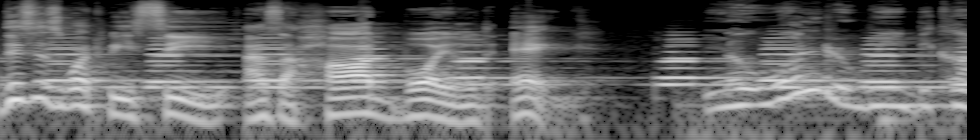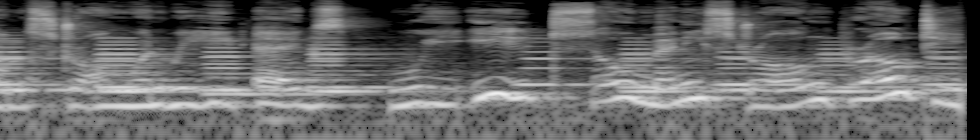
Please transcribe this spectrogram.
This is what we see as a hard boiled egg. No wonder we become strong when we eat eggs. We eat so many strong proteins.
